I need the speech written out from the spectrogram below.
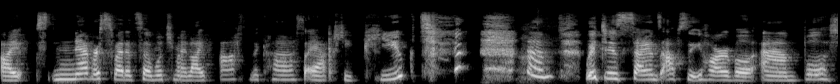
I never sweated so much in my life. After the class, I actually puked. um, which is sounds absolutely horrible. Um, but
